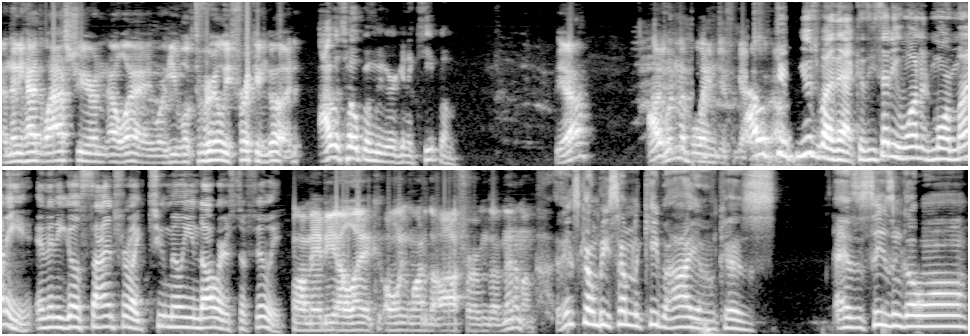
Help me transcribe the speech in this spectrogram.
And then he had last year in LA where he looked really freaking good. I was hoping we were going to keep him. Yeah. I I wouldn't have blamed you for guys I was confused by that because he said he wanted more money, and then he goes signs for like two million dollars to Philly. Well, maybe LA only wanted to offer him the minimum. It's gonna be something to keep an eye on because as the season go on,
